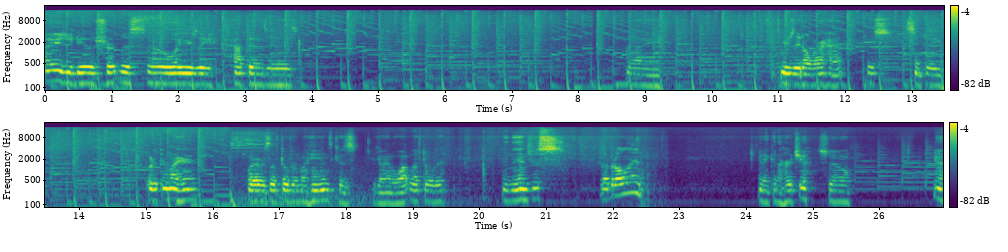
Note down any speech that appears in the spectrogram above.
I usually do this shirtless, so what usually happens is usually don't wear a hat. Just simply put it through my hair, whatever's left over in my hands, because you're gonna have a lot left over, and then just rub it all in. It ain't gonna hurt you, so yeah.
